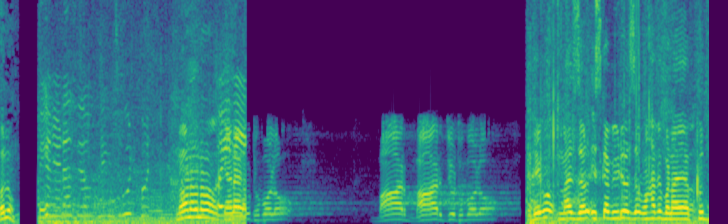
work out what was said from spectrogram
हेलो नो नो नो कहना झूठ बोलो। बार बार झूठ बोलो। देखो मैं ज़रूर इसका वीडियो वहाँ पे बनाया खुद।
